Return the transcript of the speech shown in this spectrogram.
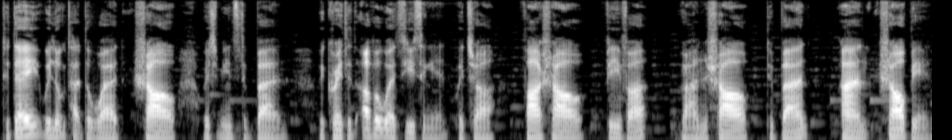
Today we looked at the word shao, which means to burn. We created other words using it, which are fa shao, fever, ran shao to ban, and shao bing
